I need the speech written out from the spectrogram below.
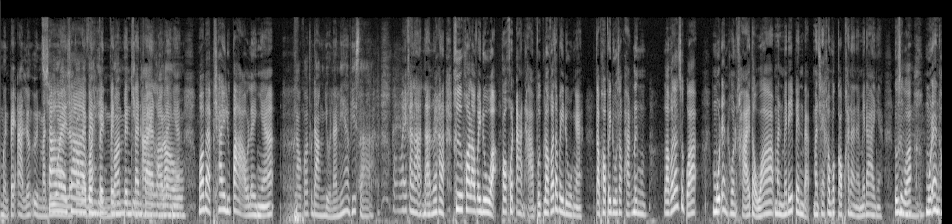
เหมือนไปอ่านเรื่องอื่นมาใช่ด้วยแล้วก็แบบใช่ว่าเป็เห็นนเป็นว่าเป็มีนกลิ่นแฟอายนๆของเราอะไรเราเงี้ยว่าแบบใช่หรือเปล่าอะไรเงี้ย เราก็ดังอยู่นะเนี่ยพี่สาไม่ขนาดนั้นไม่ค่ะ คือพอเราไปดูอะ พอคนอ่านถามปุ๊บเราก็จะไปดูไงแต่พอไปดูสักพักหนึ่ง เราก็รู้สึกว่ามูดแอนโทนคล้ายแต่ว่ามันไม่ได้เป็นแบบมันใช้คำว่าก๊อปขนาดนั้นไม่ได้ไงรู้สึกว่ามูดแอนโท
